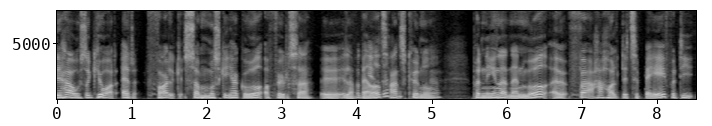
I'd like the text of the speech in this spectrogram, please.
det har jo så gjort, at folk, som måske har gået og følt sig, øh, eller okay. været transkønnet, ja på den ene eller den anden måde, øh, før har holdt det tilbage, fordi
